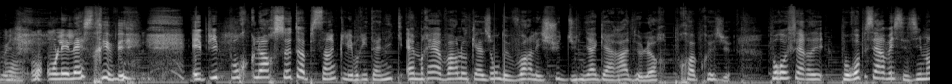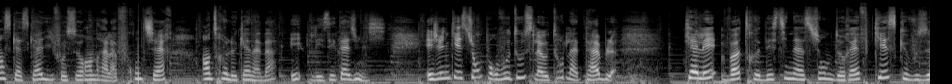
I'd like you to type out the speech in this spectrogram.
Oui. on, les laisse rêver. Et puis pour clore ce top 5, les Britanniques aimeraient avoir l'occasion de voir les chutes du Niagara de leurs propres yeux. Pour observer, pour observer ces immenses cascades, il faut se rendre à la frontière entre le Canada et les États-Unis. Et j'ai une question pour vous tous là autour de la table. Quelle est votre destination de rêve? Qu'est-ce que vous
